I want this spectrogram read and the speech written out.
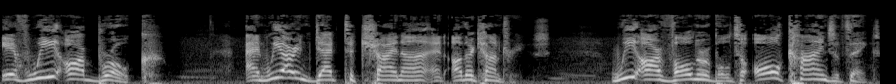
If we are broke and we are in debt to China and other countries, we are vulnerable to all kinds of things.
